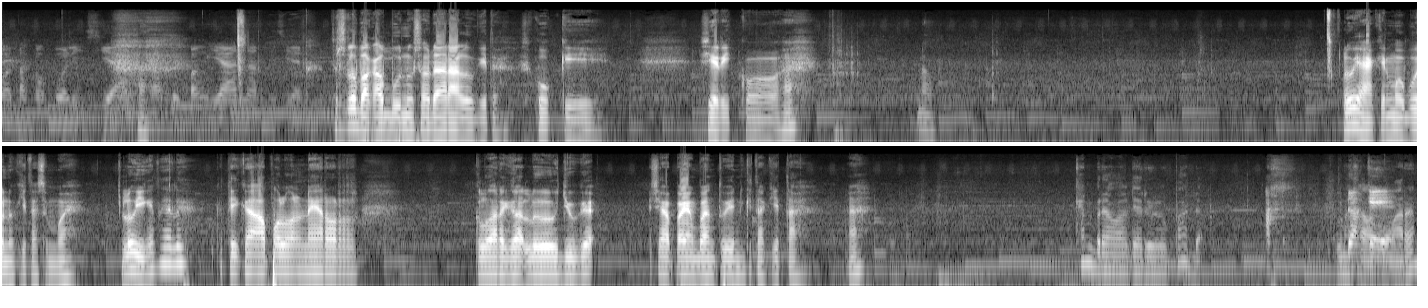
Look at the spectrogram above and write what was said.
Anggota kepolisian, satu pengkhianat di sini. Terus lu bakal bunuh saudara lu gitu. Kuki, si Riko, hah? No. Lu yakin mau bunuh kita semua? Lu inget gak lu ketika Apollo neror keluarga lu juga siapa yang bantuin kita kita? Hah? Kan berawal dari lu pada. Udah Masalah kayak kemarin.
